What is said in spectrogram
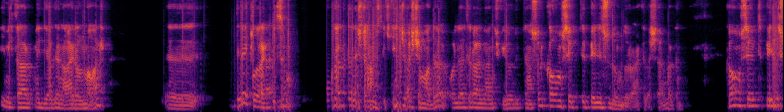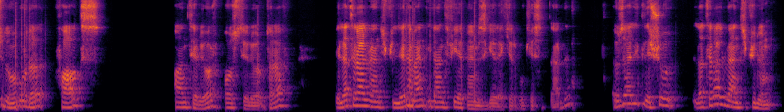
Bir miktar medyalden ayrılma var. Ee, direkt olarak bizim odaklanacağımız ikinci aşamada o lateral ventrikül gördükten sonra kavum septipellisudumdur arkadaşlar bakın. Kavum septipellisudumu burada falx anterior, posterior bu taraf ve lateral ventrikülleri hemen identifiye etmemiz gerekir bu kesitlerde. Özellikle şu lateral ventrikülün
